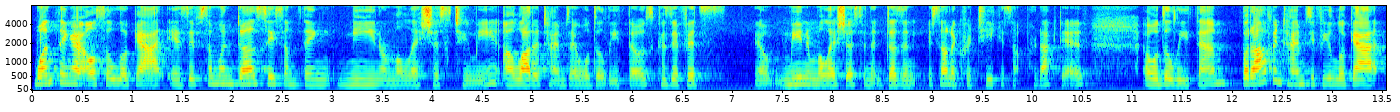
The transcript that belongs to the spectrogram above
one thing I also look at is if someone does say something mean or malicious to me, a lot of times I will delete those because if it's you know, mean and malicious and it doesn't, it's not a critique, it's not productive, I will delete them. But oftentimes if you look at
